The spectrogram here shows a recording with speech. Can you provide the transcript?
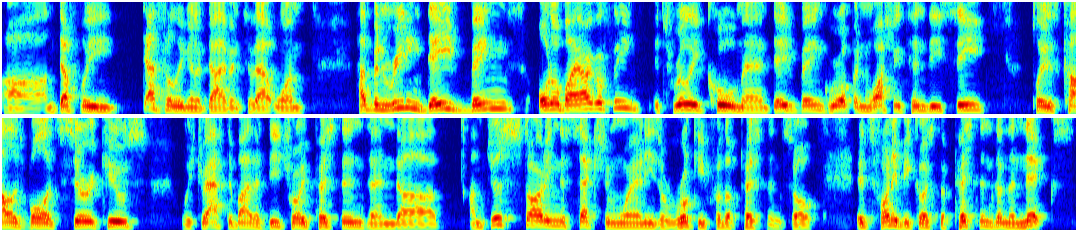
Uh, I'm definitely definitely going to dive into that one. I've been reading Dave Bing's autobiography. It's really cool, man. Dave Bing grew up in Washington D.C., played his college ball at Syracuse, was drafted by the Detroit Pistons, and uh, I'm just starting the section when he's a rookie for the Pistons. So it's funny because the Pistons and the Knicks,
